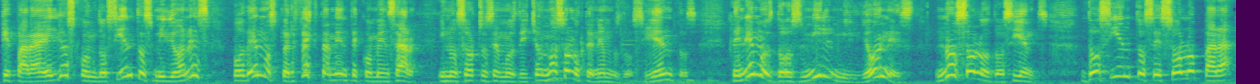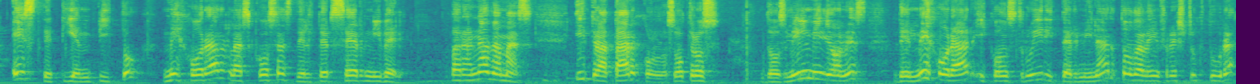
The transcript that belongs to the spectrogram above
que para ellos con 200 millones podemos perfectamente comenzar. Y nosotros hemos dicho, no solo tenemos 200, tenemos 2 mil millones, no solo 200. 200 es solo para este tiempito mejorar las cosas del tercer nivel, para nada más. Y tratar con los otros 2 mil millones de mejorar y construir y terminar toda la infraestructura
